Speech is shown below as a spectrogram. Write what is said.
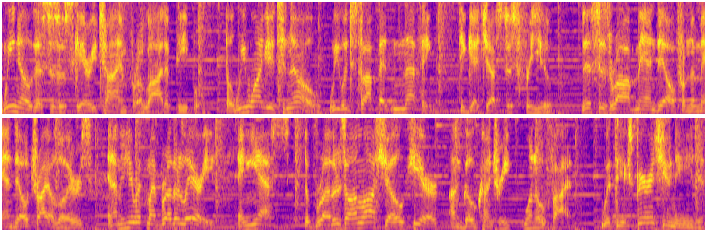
We know this is a scary time for a lot of people, but we want you to know we would stop at nothing to get justice for you. This is Rob Mandel from the Mandel Trial Lawyers, and I'm here with my brother Larry. And yes, the Brothers on Law show here on Go Country 105. With the experience you need,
